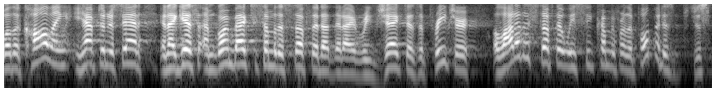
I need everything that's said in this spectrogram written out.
Well, the calling, you have to understand, and I guess I'm going back to some of the stuff that, I, that I reject as a preacher. A lot of the stuff that we see coming from the pulpit is just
